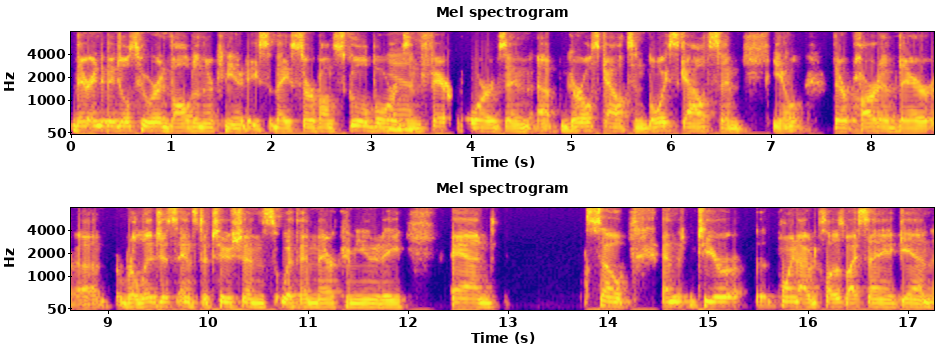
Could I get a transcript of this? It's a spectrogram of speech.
they're individuals who are involved in their communities. They serve on school boards and fair boards and uh, Girl Scouts and Boy Scouts, and you know they're part of their uh, religious institutions within their community. And so, and to your point, I would close by saying again,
